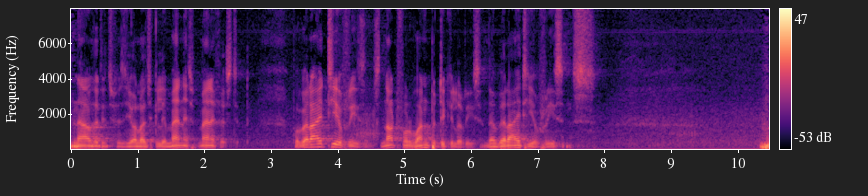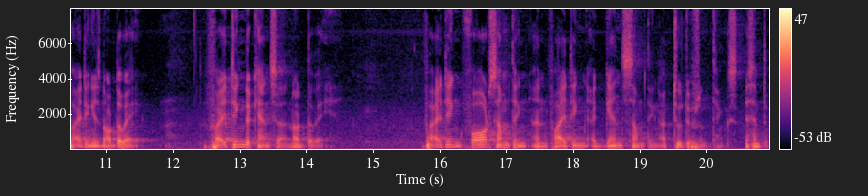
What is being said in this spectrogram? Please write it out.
Now that it's physiologically manif manifested, for variety of reasons, not for one particular reason, are variety of reasons. Fighting is not the way. Fighting the cancer, not the way. Fighting for something and fighting against something are two different things, isn't it?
